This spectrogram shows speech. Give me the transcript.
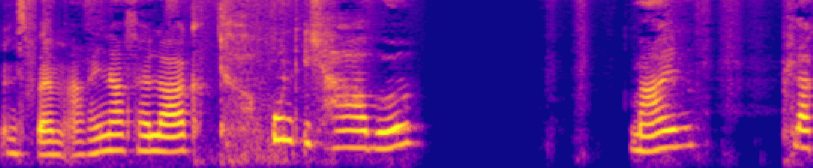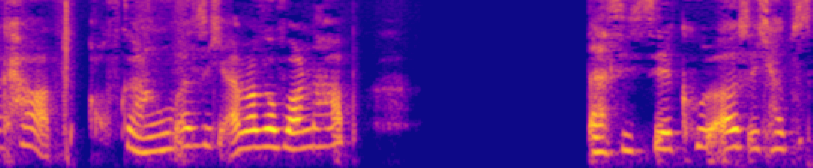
Ist beim Arena Verlag. Und ich habe mein Plakat aufgehangen, was ich einmal gewonnen habe. Das sieht sehr cool aus. Ich habe es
